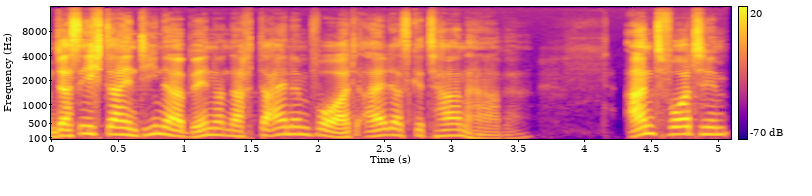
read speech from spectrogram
und dass ich dein Diener bin und nach deinem Wort all das getan habe. Antworte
